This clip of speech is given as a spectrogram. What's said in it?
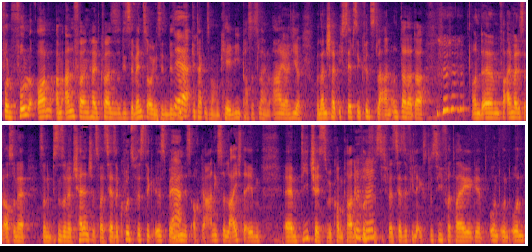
von full on am Anfang halt quasi so dieses Event zu organisieren, mir ja. Gedanken zu machen, okay, wie passt das Line? Ah ja, hier. Und dann schreibe ich selbst den Künstler an und da, da, da. und ähm, vor allem, weil das halt auch so eine, so ein bisschen so eine Challenge ist, weil es sehr, sehr kurzfristig ist. Berlin ja. ist auch gar nicht so leicht, da eben ähm, DJs zu bekommen, gerade mhm. kurzfristig, weil es sehr, sehr viele Exklusivverträge gibt und, und, und.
